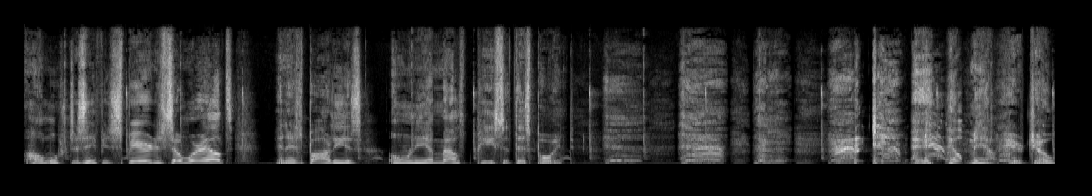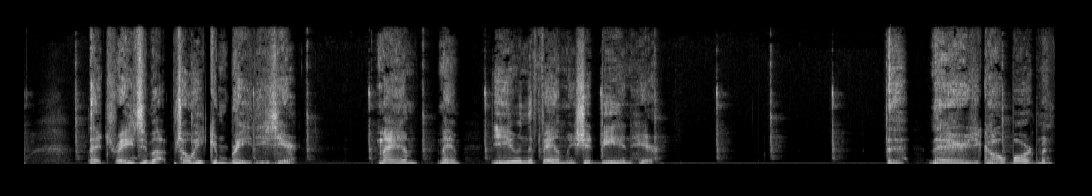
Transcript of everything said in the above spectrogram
almost as if his spirit is somewhere else and his body is only a mouthpiece at this point. hey, help me out here, Joe. Let's raise him up so he can breathe easier. Ma'am, ma'am, you and the family should be in here. Uh, there you go, Boardman.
